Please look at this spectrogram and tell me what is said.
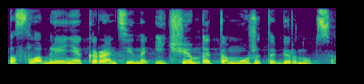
послабления карантина и чем это может обернуться.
